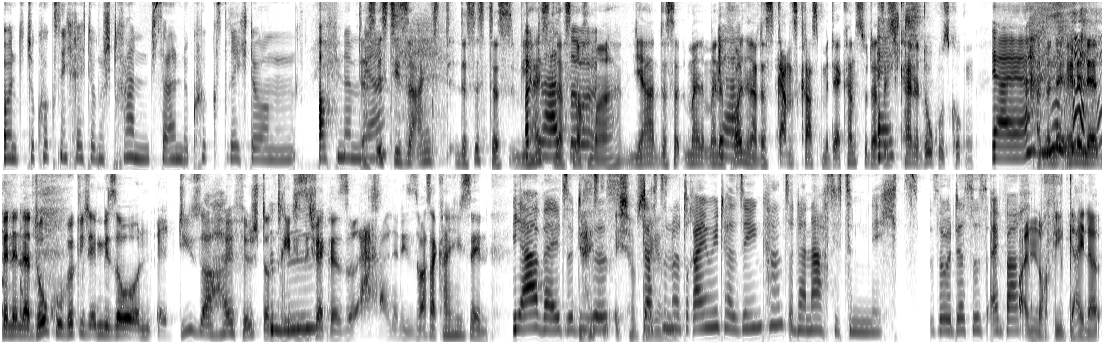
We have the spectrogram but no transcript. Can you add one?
und du guckst nicht Richtung Strand, sondern du guckst Richtung offenem Meer? Das ist diese Angst, das ist das, wie Und heißt das so- nochmal? Ja, das hat meine, meine Ja. Freundin hat das ganz krass, mit der kannst du tatsächlich Echt? keine Dokus gucken. ja, ja. Also wenn, wenn, in der, wenn in der Doku wirklich irgendwie so, und, äh, dieser Haifisch, dann dreht die Mhm. sich weg. So, ach, Alter, dieses Wasser kann ich nicht sehen. Ja, weil so dieses, das? Dass vergessen. du nur drei Meter sehen kannst und danach siehst du nichts. So, das ist einfach. Vor allem noch viel geiler,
